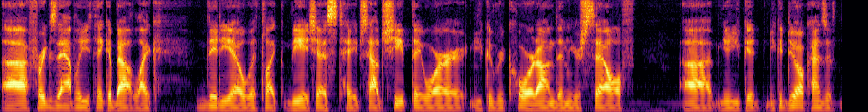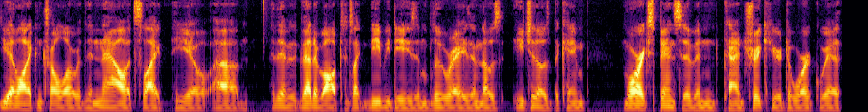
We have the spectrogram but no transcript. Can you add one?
uh, for example, you think about like video with like VHS tapes, how cheap they were. You could record on them yourself. Uh, you, you could you could do all kinds of. You had a lot of control over. Them. Now it's like you know um, that that evolved into like DVDs and Blu-rays, and those each of those became more expensive and kind of trickier to work with.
